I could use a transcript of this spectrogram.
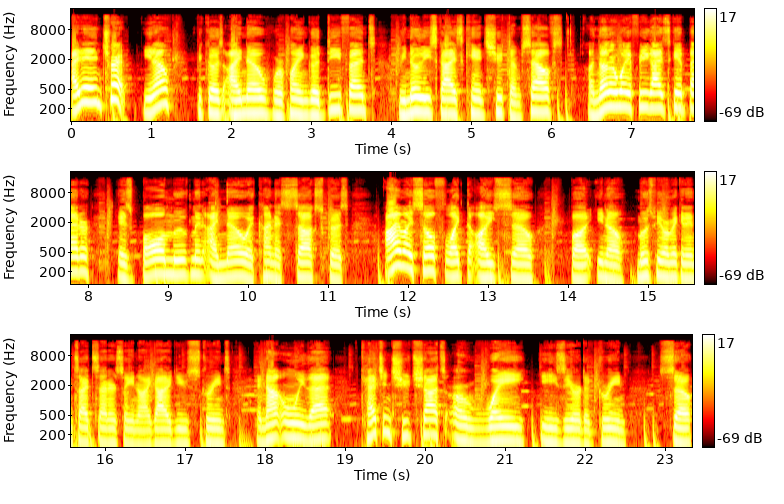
I didn't trip, you know? Because I know we're playing good defense. We know these guys can't shoot themselves. Another way for you guys to get better is ball movement. I know it kind of sucks because I myself like the ISO. But, you know, most people are making inside center, so, you know, I gotta use screens. And not only that, catch and shoot shots are way easier to green. So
